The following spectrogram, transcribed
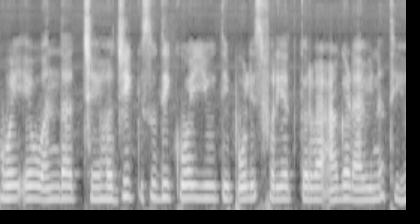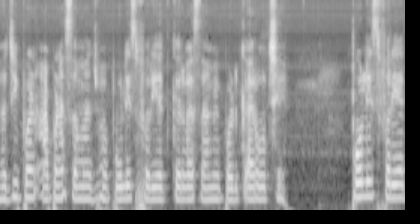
હોય એવો અંદાજ છે. હજી સુધી કોઈ યુવતી પોલીસ ફરિયાદ કરવા આગળ આવી નથી. હજી પણ આપણા સમાજમાં પોલીસ ફરિયાદ કરવા સામે પડકારો છે. પોલીસ ફરિયાદ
